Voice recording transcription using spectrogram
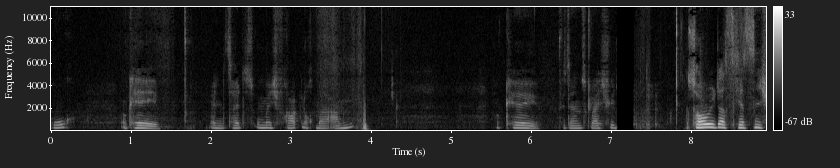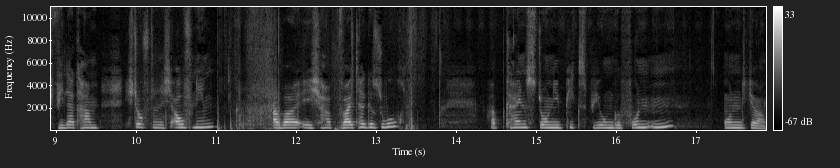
hoch. Okay. Meine Zeit ist um. Ich frage nochmal an. Okay. Wir sehen uns gleich wieder. Sorry, dass ich jetzt nicht wiederkam. Ich durfte nicht aufnehmen. Aber ich habe weitergesucht. Habe kein Stony Peaks Biom gefunden. Und ja.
